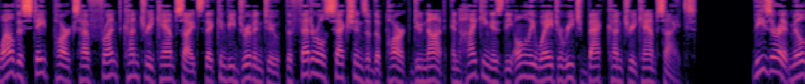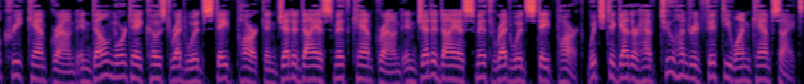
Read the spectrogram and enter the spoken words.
While the state parks have front country campsites that can be driven to, the federal sections of the park do not, and hiking is the only way to reach back country campsites. These are at Mill Creek Campground in Del Norte Coast Redwoods State Park and Jedediah Smith Campground in Jedediah Smith Redwoods State Park, which together have 251 campsites,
